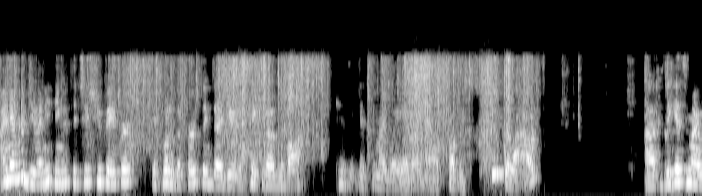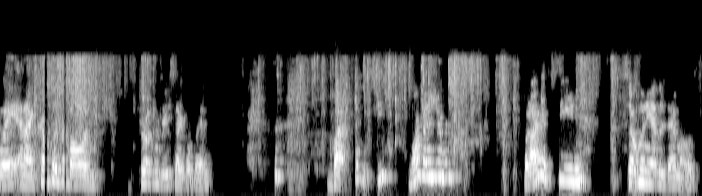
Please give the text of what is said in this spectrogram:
I never do anything with the tissue paper. It's one of the first things I do is take it out of the box because it gets in my way. And right now it's probably super loud because uh, it gets in my way and I crumple the ball and throw it in the recycle bin. but oh, see, more measurements. But I have seen so many other demos.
